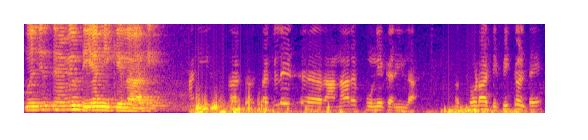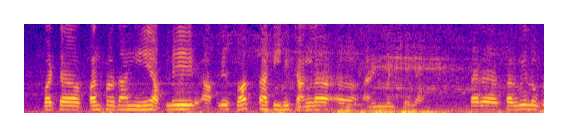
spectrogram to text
म्हणजे सिंह यांनी केलं आहे. आणि सगळे अ, राहणारे पुणेकरीला थोडा डिफिकल्ट आहे बट पंतप्रधानांनी हे आपले आपले स्वास्थ्यसाठी हे चांगलं अरेंजमेंट केलं आहे. तर सर्व लोग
